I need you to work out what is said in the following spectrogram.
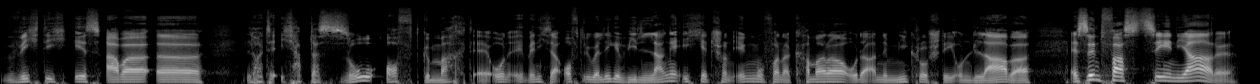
wichtig ist, aber äh, Leute, ich habe das so oft gemacht, ey. Und wenn ich da oft überlege, wie lange ich jetzt schon irgendwo vor einer Kamera oder an einem Mikro stehe und laber, es sind fast zehn Jahre.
